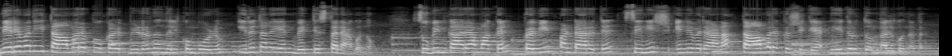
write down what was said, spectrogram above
നിരവധി താമരപ്പൂക്കൾ വിടർന്നു നിൽക്കുമ്പോഴും ഇരുതലയൻ വ്യത്യസ്തനാകുന്നു. സുബിൻ കാരാമാക്കൽ പ്രവീൺ പണ്ടാരത്തിൽ സിനീഷ് എന്നിവരാണ് താമര കൃഷിക്ക് നേതൃത്വം നൽകുന്നത്.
